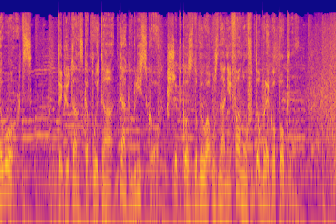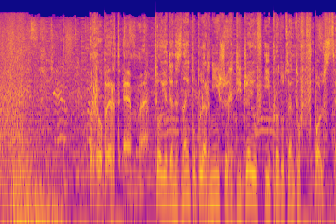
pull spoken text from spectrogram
Awards. Debiutancka płyta Tak Blisko szybko zdobyła uznanie fanów dobrego popu. Robert M. To jeden z najpopularniejszych DJ-ów i producentów w Polsce.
